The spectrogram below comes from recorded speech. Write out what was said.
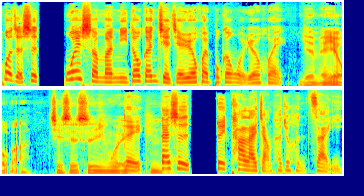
或者是为什么你都跟姐姐约会，不跟我约会？也没有吧。其实是因为对，但是对他来讲，他就很在意，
